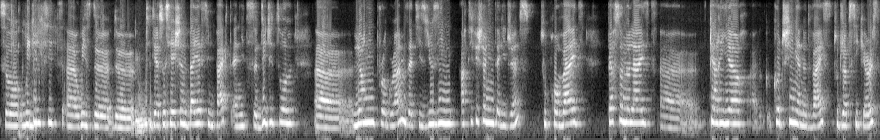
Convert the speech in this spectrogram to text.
So we built it uh, with the, the, the association Bias Impact, and it's a digital uh, learning program that is using artificial intelligence to provide personalized uh, career uh, coaching and advice to job seekers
